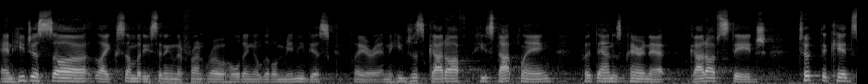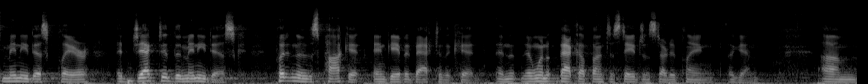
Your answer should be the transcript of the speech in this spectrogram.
and he just saw like somebody sitting in the front row holding a little mini disc player, and he just got off. He stopped playing, put down his clarinet, got off stage, took the kid's mini disc player, ejected the mini disc put it in his pocket, and gave it back to the kid. And then went back up onto stage and started playing again. Um,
